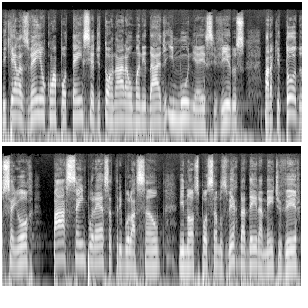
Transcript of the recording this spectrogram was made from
e que elas venham com a potência de tornar a humanidade imune a esse vírus, para que todos, Senhor, passem por essa tribulação e nós possamos verdadeiramente ver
